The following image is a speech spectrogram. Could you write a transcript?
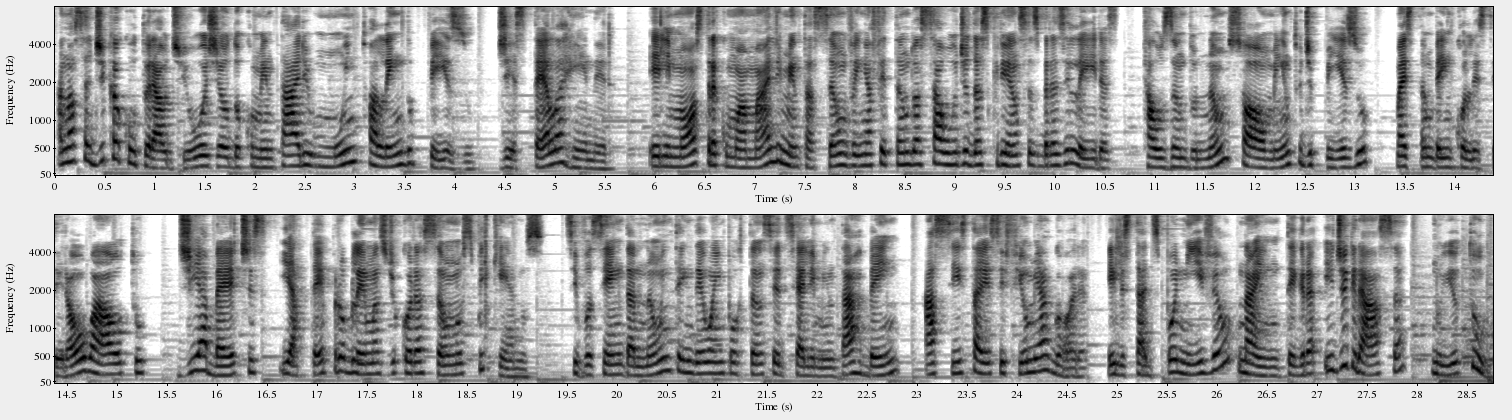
a nossa dica cultural de hoje é o documentário Muito Além do Peso, de Estela Renner. Ele mostra como a má alimentação vem afetando a saúde das crianças brasileiras, causando não só aumento de peso, mas também colesterol alto, diabetes e até problemas de coração nos pequenos. Se você ainda não entendeu a importância de se alimentar bem, assista a esse filme agora. Ele está disponível na íntegra e de graça no YouTube.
